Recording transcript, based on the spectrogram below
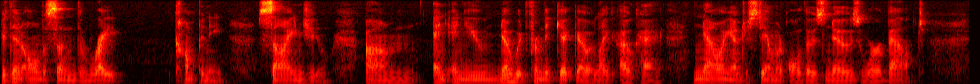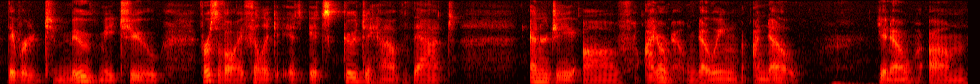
But then all of a sudden, the right company signs you. Um, and, and you know it from the get go, like, okay, now I understand what all those no's were about they were to move me to first of all i feel like it, it's good to have that energy of i don't know knowing i know you know um,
